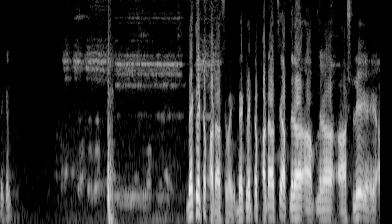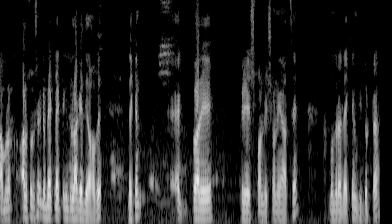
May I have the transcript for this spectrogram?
দেখেন। ব্যাকলাইটটা ফাটা আছে ভাই। ব্যাকলাইটটা ফাটা আছে, আপনারা আপনারা আসলে, আমরা আলোচনা একটা ব্যাকলাইটটা কিন্তু লাগিয়ে দেওয়া হবে। দেখেন, একবারে ফ্রেশ কন্ডিশনে আছে। বন্ধুরা দেখেন, ভিতরটা।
